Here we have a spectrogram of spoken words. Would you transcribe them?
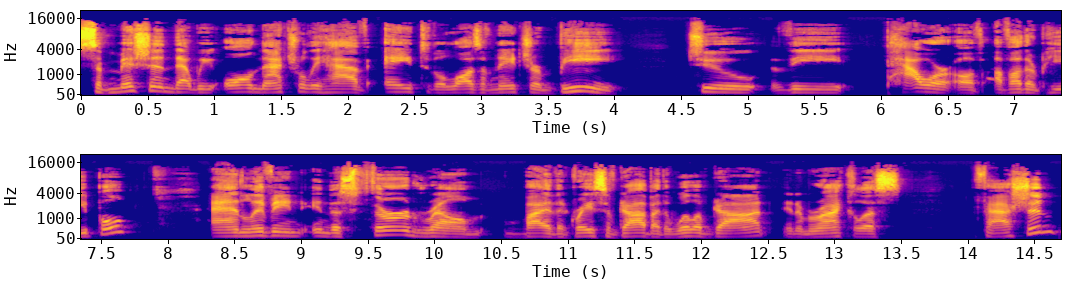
submission that we all naturally have, A, to the laws of nature, B, to the power of, of other people, and living in this third realm by the grace of God, by the will of God in a miraculous fashion.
